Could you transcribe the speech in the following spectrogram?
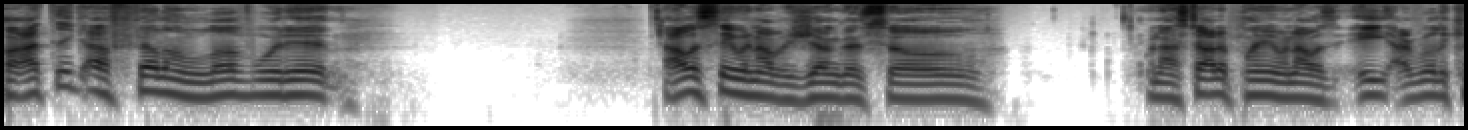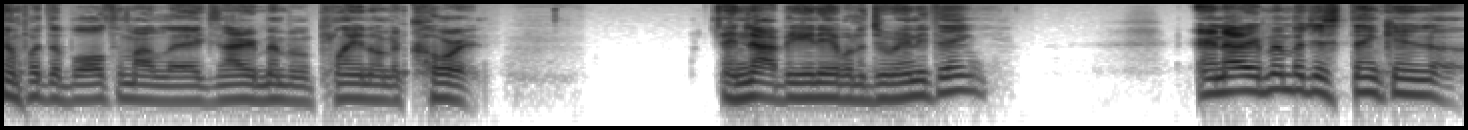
Uh, I think I fell in love with it. I would say when I was younger. So when I started playing when I was eight, I really couldn't put the ball through my legs. And I remember playing on the court and not being able to do anything. And I remember just thinking, uh,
